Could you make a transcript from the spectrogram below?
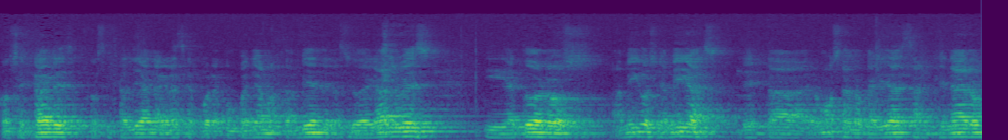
concejales, concejaliana, gracias por acompañarnos también de la ciudad de Galvez y a todos los amigos y amigas de esta hermosa localidad de San Genaro,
